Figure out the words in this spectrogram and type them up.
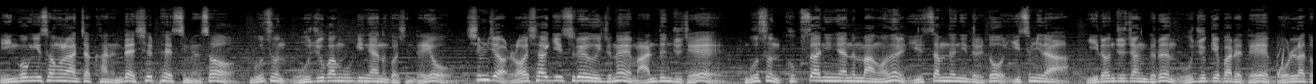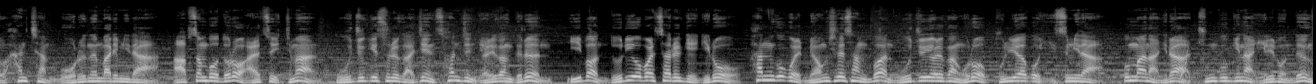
인공위성을 안착하는데 실패했으면서 무슨 우주강국이냐는 것인데요. 심지어 러시아 기술에 의존해 만든 주제에 무슨 국산이냐는 망언을 일삼는 이들도 있습니다. 이런 주장들은 우주 개발에 대해 몰라도 한참 모르는 말입니다. 앞선 보도로 알 수 있지만 우주 기술을 가진 선진 열강들은 이번 누 리호 발사를 계기로 한국을 명실상부한 우주열강으로 분류하고 있습니다. 뿐만 아니라 중국이나 일본 등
